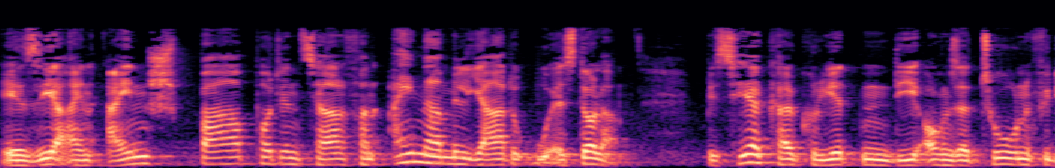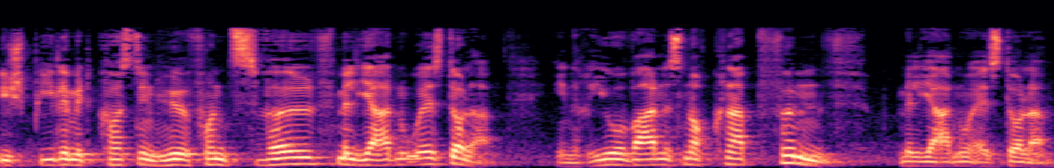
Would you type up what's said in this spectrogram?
er sehe ein Einsparpotenzial von einer Milliarde US-Dollar. Bisher kalkulierten die Organisatoren für die Spiele mit Kosten in Höhe von 12 Milliarden US-Dollar. In Rio waren es noch knapp 5 Milliarden US-Dollar.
